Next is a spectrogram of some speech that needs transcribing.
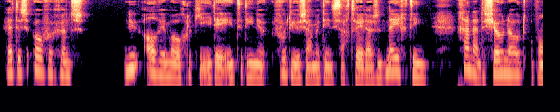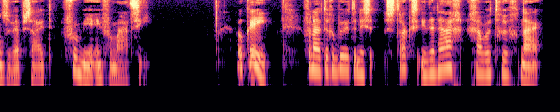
Het is overigens nu alweer mogelijk je idee in te dienen voor Duurzame Dinsdag 2019. Ga naar de shownote op onze website voor meer informatie. Oké, vanuit de gebeurtenis straks in Den Haag gaan we terug naar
